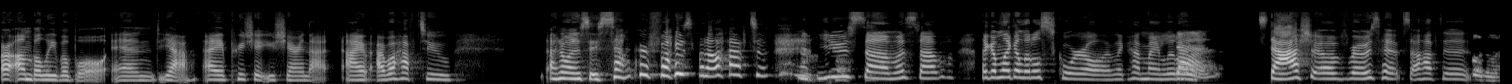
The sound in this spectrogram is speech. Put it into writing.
are unbelievable. And yeah, I appreciate you sharing that. I, I will have to I don't want to say sacrifice, but I'll have to use some. I'll stop. Like I'm like a little squirrel. I'm like have my little yes. stash of rose hips. I'll have to totally.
